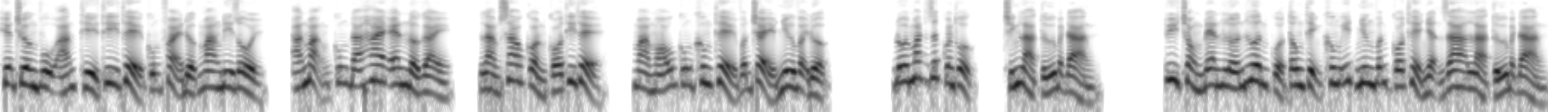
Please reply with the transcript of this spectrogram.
Hiện trường vụ án thì thi thể cũng phải được mang đi rồi, án mạng cũng đã 2N gầy, làm sao còn có thi thể, mà máu cũng không thể vẫn chảy như vậy được. Đôi mắt rất quen thuộc, chính là tứ bạch đàn. Tuy tròng đen lớn hơn của Tông Thịnh không ít nhưng vẫn có thể nhận ra là tứ bạch đàn.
